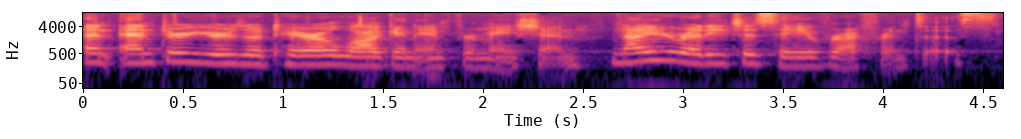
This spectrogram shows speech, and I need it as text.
and enter your Zotero login information. Now you're ready to save references.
